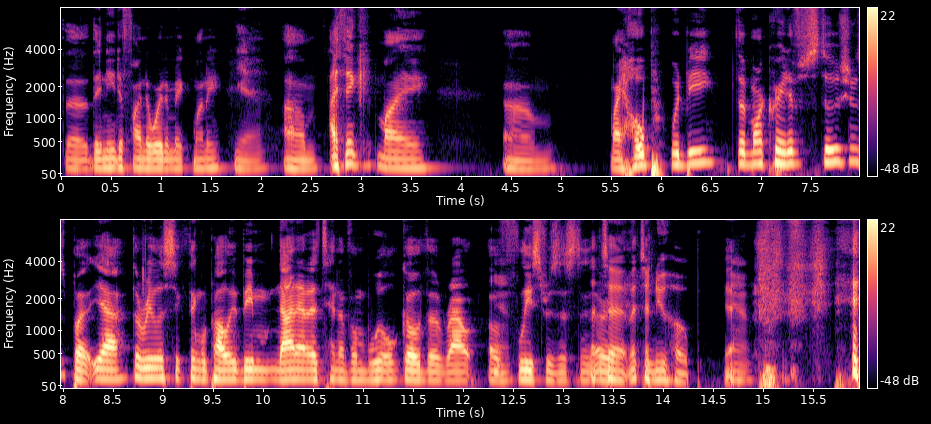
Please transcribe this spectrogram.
The they need to find a way to make money. Yeah. Um, I think my um, my hope would be the more creative solutions, but yeah, the realistic thing would probably be nine out of ten of them will go the route of least resistance. That's or- a that's a new hope. Yeah. Yeah.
